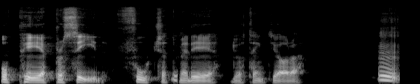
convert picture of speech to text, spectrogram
Och P, proceed, fortsätt med det du har tänkt göra. Mm.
